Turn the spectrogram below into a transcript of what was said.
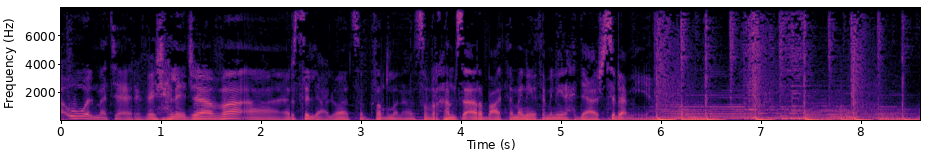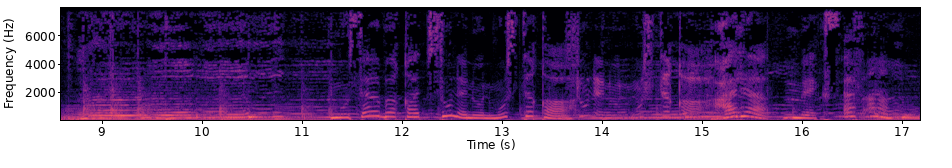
أول ما تعرف إيش الإجابة آه، أرسل لي على الواتساب فضلا صفر خمسة أربعة ثمانية وثمانين أحد سبعمية. مسابقة سنن مستقاة. سنن مستقاة. على Mix FM.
